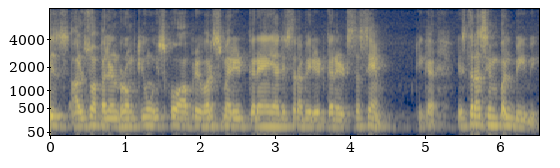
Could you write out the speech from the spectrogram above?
is also a palindrome क्यों? इसको आप रिवर्स में रीड करें या जिस तरह भी रीड करें इट्स द सेम ठीक है? इस तरह सिंपल बी भी।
